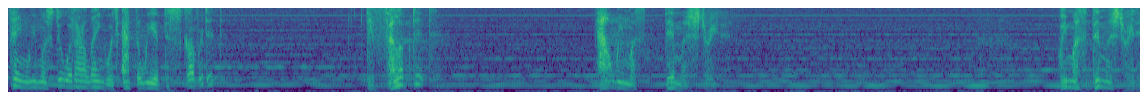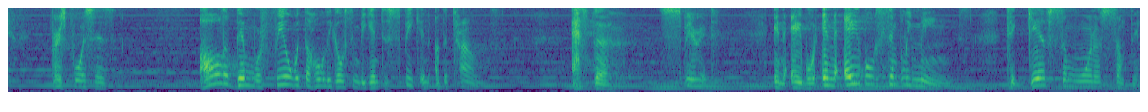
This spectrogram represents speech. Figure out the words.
thing we must do with our language after we have discovered it, developed it, now we must demonstrate it. We must demonstrate it. Verse 4 says, All of them were filled with the Holy Ghost and began to speak in other tongues as the Spirit enabled. Enabled simply means to give someone or something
